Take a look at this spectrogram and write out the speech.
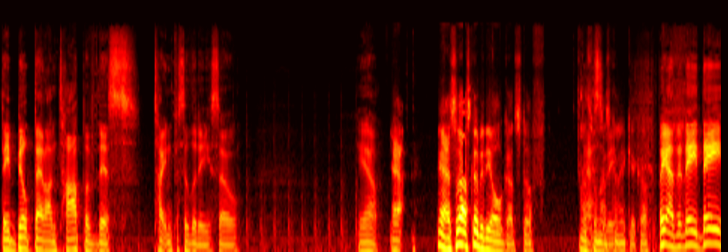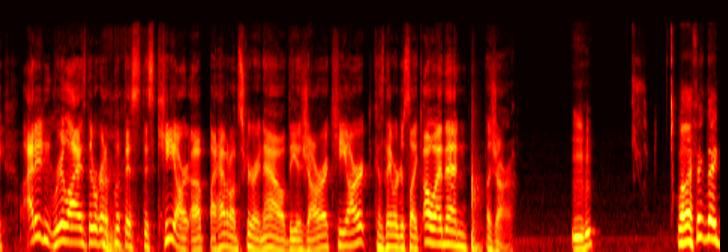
they built that on top of this Titan facility. So yeah, yeah. Yeah, so that's going to be the old god stuff. That's when to that's going to kick off. But yeah, they they I didn't realize they were gonna put this this key art up. I have it on screen right now, the Azshara key art, because they were just like, oh, and then Azshara. hmm Well, I think they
